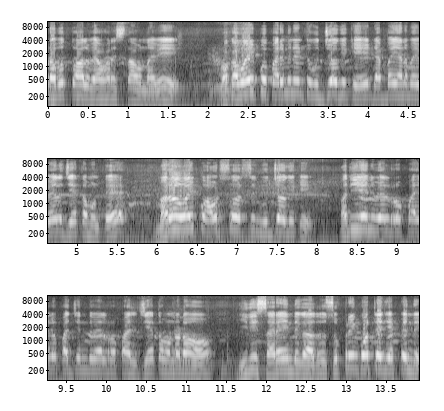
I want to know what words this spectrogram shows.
ప్రభుత్వాలు వ్యవహరిస్తూ ఉన్నవి. ఒకవైపు పర్మనెంట్ ఉద్యోగికి డెబ్బై ఎనభై వేలు జీతం ఉంటే మరోవైపు అవుట్సోర్సింగ్ ఉద్యోగికి పదిహేను వేల రూపాయలు పద్దెనిమిది వేల రూపాయలు జీతం ఉండడం ఇది సరైంది కాదు. సుప్రీంకోర్టే చెప్పింది.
